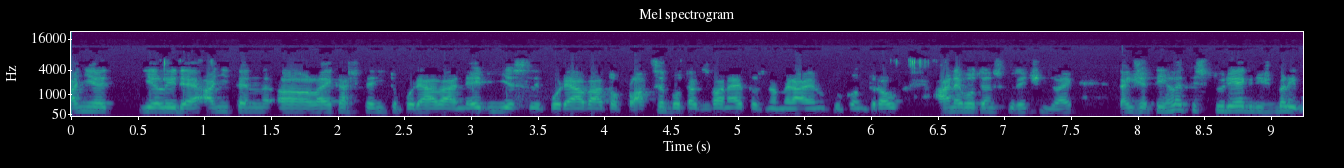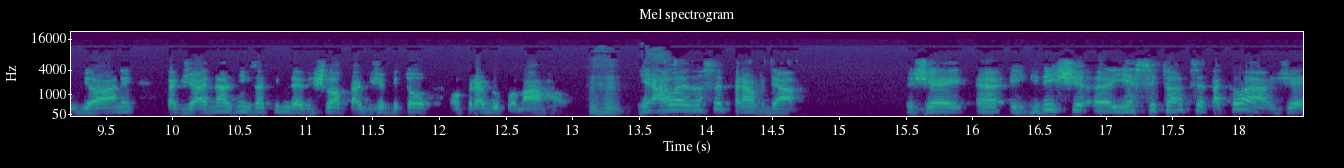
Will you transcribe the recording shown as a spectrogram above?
ani je lidé, ani ten eh, lékař, který to podává, neví, jestli podává to placebo takzvané, to znamená jenom tu kontrolu, anebo ten skutečný lék. Takže tyhle ty studie, když byly udělány, tak žádná z nich zatím nevyšla tak, že by to opravdu pomáhalo. Mm-hmm. Je ale zase pravda, že eh, i když je situace taková, že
